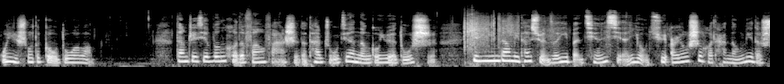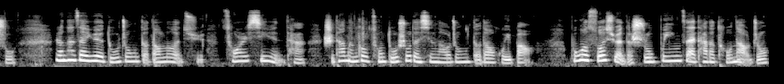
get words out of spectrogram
我也说的够多了。当这些温和的方法使得他逐渐能够阅读时，便应当为他选择一本浅显、有趣而又适合他能力的书，让他在阅读中得到乐趣，从而吸引他，使他能够从读书的辛劳中得到回报。不过，所选的书不应在他的头脑中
